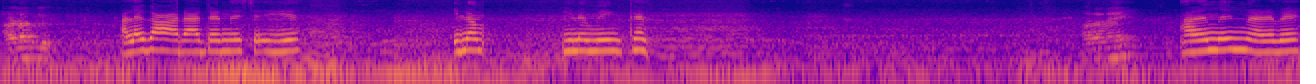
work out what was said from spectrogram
அழகு. அழகு ஆராதனை செய்ய இளம் இளமைகள். அரணை. அழமை மரவே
